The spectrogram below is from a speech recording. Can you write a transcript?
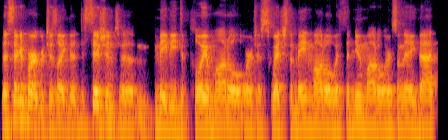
the second part, which is like the decision to maybe deploy a model or to switch the main model with the new model or something like that,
